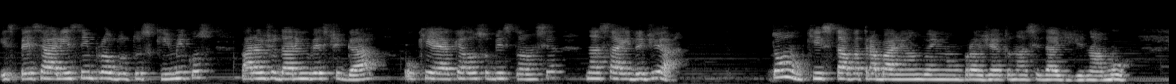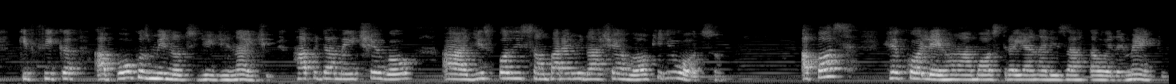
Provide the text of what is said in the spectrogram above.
especialista em produtos químicos, para ajudar a investigar o que é aquela substância na saída de ar. Tom, que estava trabalhando em um projeto na cidade de Namur, que fica a poucos minutos de Dinante, rapidamente chegou à disposição para ajudar Sherlock e Watson. Após recolher uma amostra e analisar tal elemento,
